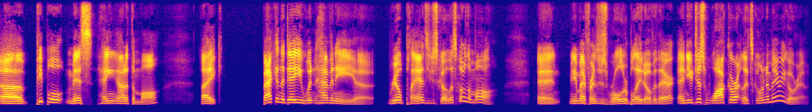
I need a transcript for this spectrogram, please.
Uh, people miss hanging out at the mall. Like back in the day, you wouldn't have any uh, real plans. You just go, let's go to the mall, and me and my friends just rollerblade over there, and you just walk around. Let's go into merry-go-round.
